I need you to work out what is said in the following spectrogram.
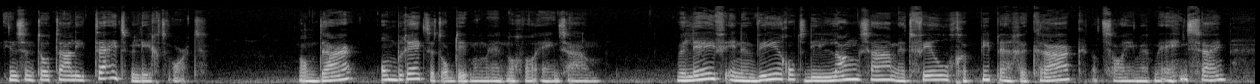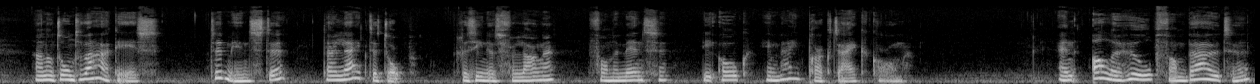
in zijn totaliteit belicht wordt. Want daar ontbreekt het op dit moment nog wel eens aan. We leven in een wereld die langzaam met veel gepiep en gekraak, dat zal je met me eens zijn, aan het ontwaken is. Tenminste, daar lijkt het op, gezien het verlangen van de mensen die ook in mijn praktijk komen. En alle hulp van buiten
